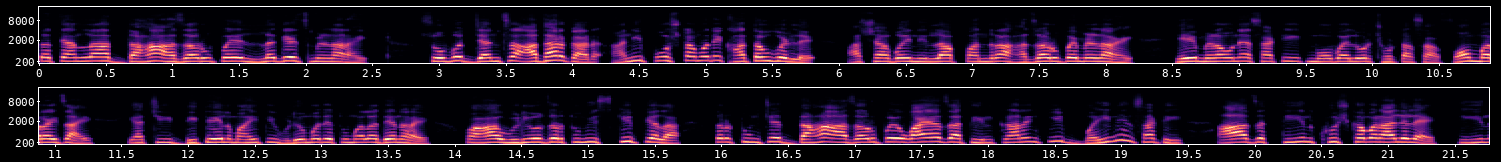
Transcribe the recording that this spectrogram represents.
तर त्यांना दहा हजार रुपये लगेच मिळणार आहे. सोबत ज्यांचं आधार कार्ड आणि पोस्टामध्ये खातं उघडलंय अशा बहिणीला पंधरा हजार रुपये मिळणार आहे. हे मिळवण्यासाठी एक मोबाईलवर छोटासा फॉर्म भरायचा आहे. याची डिटेल माहिती व्हिडिओमध्ये तुम्हाला देणार आहे. पहा व्हिडिओ जर तुम्ही स्किप केला तर तुमचे दहा हजार रुपये वाया जातील कारण की बहिणींसाठी आज तीन खुशखबर आलेल्या आहेत. तीन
